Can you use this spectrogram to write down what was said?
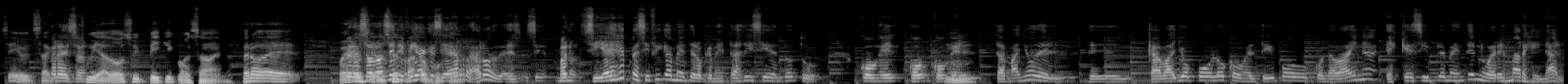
sí, exacto, Pero eso no- cuidadoso y piqui con esa vaina. Pero, eh, Pero eso no significa raro que sea raro. Es- sí, bueno, si es específicamente lo que me estás diciendo tú, con el, con, con Mm. el tamaño del, del caballo polo, con el tipo, con la vaina, es que simplemente no eres marginal.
